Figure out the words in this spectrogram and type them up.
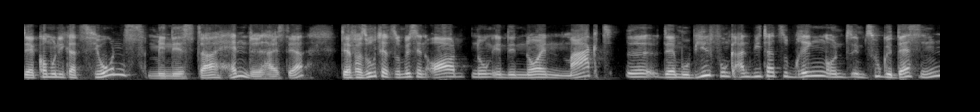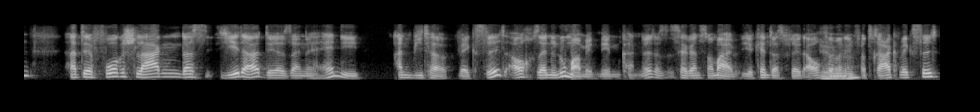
der Kommunikationsminister, Händel heißt er, der versucht jetzt so ein bisschen Ordnung in den neuen Markt äh, der Mobilfunkanbieter zu bringen und im Zuge dessen hat er vorgeschlagen, dass jeder, der seine Handy Anbieter wechselt, auch seine Nummer mitnehmen kann. Ne? Das ist ja ganz normal. Ihr kennt das vielleicht auch, ja. wenn man den Vertrag wechselt.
